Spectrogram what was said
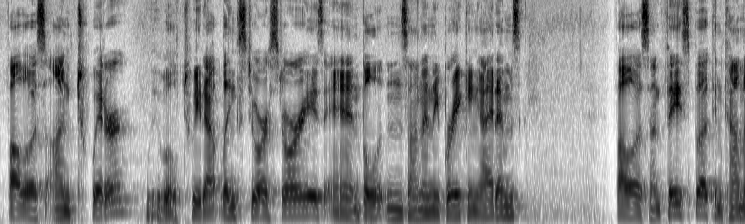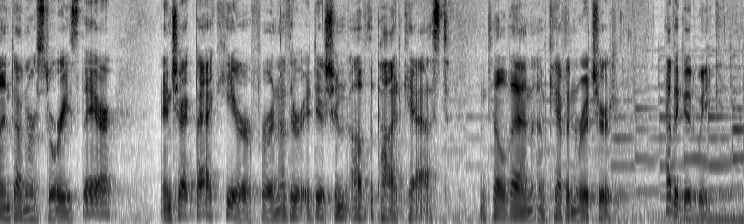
Follow us on Twitter. We will tweet out links to our stories and bulletins on any breaking items. Follow us on Facebook and comment on our stories there. And check back here for another edition of the podcast. Until then, I'm Kevin Richert. Have a good week.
